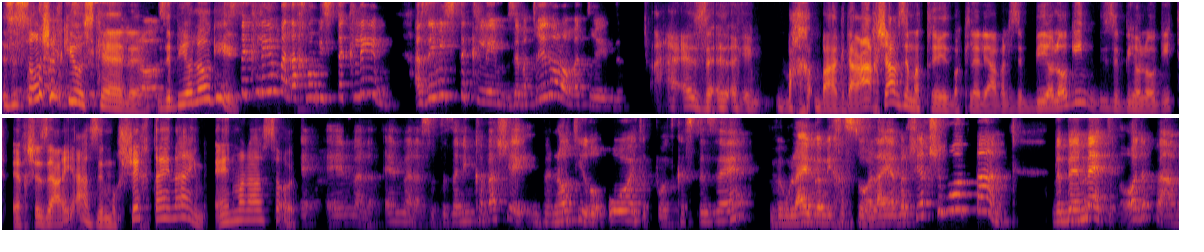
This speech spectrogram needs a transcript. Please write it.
זה סושיאל קיוס כאלה, זה ביולוגי. מסתכלים, אנחנו מסתכלים. אז אם מסתכלים, זה מטריד או לא מטריד? זה, בהגדרה עכשיו זה מטריד בכללי, אבל זה ביולוגי, זה ביולוגית איך שזה היה, זה מושך את העיניים, אין מה לעשות. אין, מה, אין מה לעשות. אז אני מקווה שבנות יראו את הפודקאסט הזה, ואולי גם יכעסו עליי, אבל שיחשבו עוד פעם. ובאמת, עוד פעם,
